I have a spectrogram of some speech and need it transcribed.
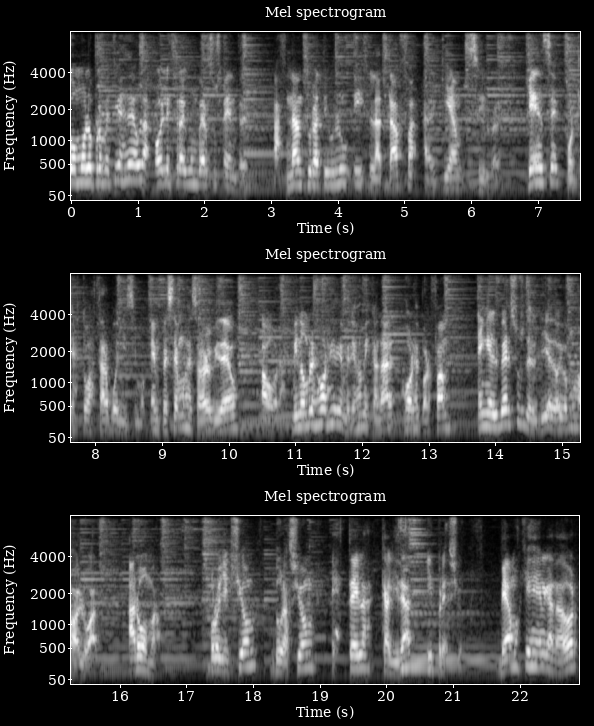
Como lo prometí es deuda, hoy les traigo un versus entre Afnan Turati Blue y la Tafa Alkiam Silver. Quédense porque esto va a estar buenísimo. Empecemos a desarrollar el video ahora. Mi nombre es Jorge bienvenidos a mi canal Jorge Parfum. En el versus del día de hoy vamos a evaluar aroma, proyección, duración, estela, calidad y precio. Veamos quién es el ganador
